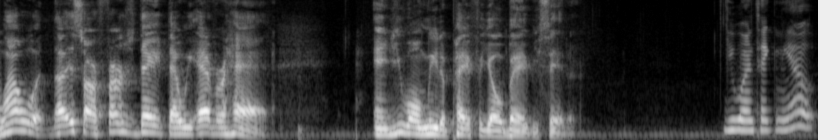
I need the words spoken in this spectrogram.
why would uh, it's our first date that we ever had, and you want me to pay for your babysitter? you want to take me out?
